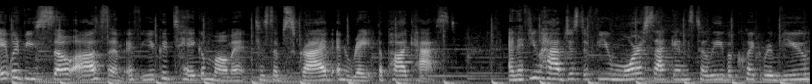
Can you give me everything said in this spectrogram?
it would be so awesome if you could take a moment to subscribe and rate the podcast. And if you have just a few more seconds to leave a quick review,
